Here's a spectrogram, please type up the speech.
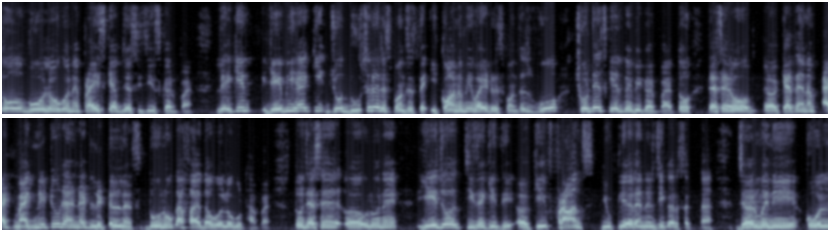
तो वो लोगों ने प्राइस कैप जैसी चीज़ कर पाए। लेकिन ये भी है कि जो दूसरे रिस्पॉन्सेज थे इकोनॉमी वाइड रिस्पॉन्सेज वो छोटे स्केल पे भी कर पाए। तो जैसे वो कहते हैं ना at magnitude and at littleness दोनों का फ़ायदा वो लोग उठा पाए। तो जैसे उन्होंने ये जो चीज़ें की थी कि फ्रांस न्यूक्लियर एनर्जी कर सकता है, जर्मनी कोल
